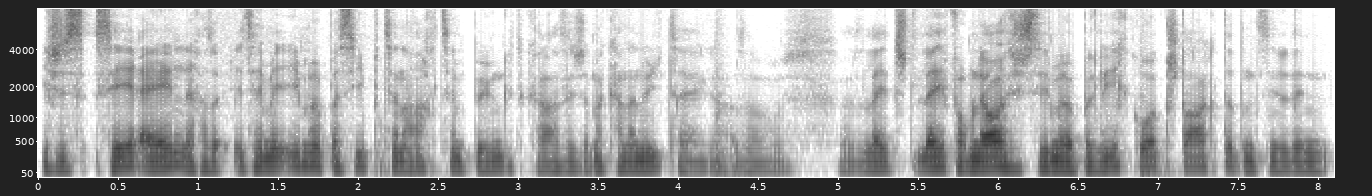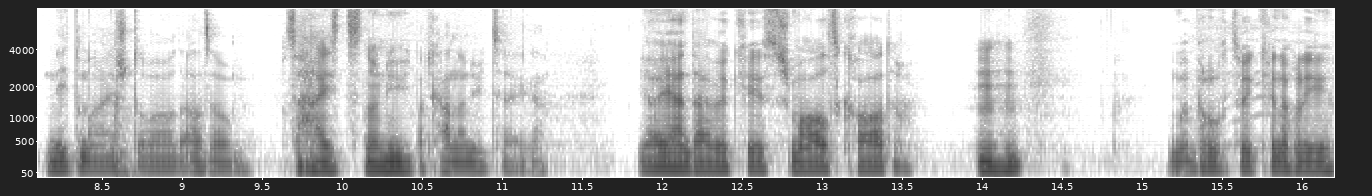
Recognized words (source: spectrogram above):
ist es sehr ähnlich. Also jetzt haben wir immer etwa 17, 18 Punkte gehabt. Also, man kann ja nichts sagen. Also, das vor einem Jahr sind wir etwa gleich gut gestartet und sind dann nicht Meister geworden. Also Das heisst es noch nicht. man kann ja nichts sagen. Ja, ihr habt auch wirklich ein schmales Kader. Mhm. Man braucht wirklich noch ein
